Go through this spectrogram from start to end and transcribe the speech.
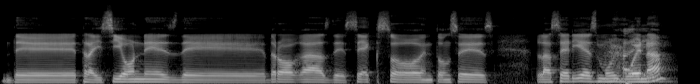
de traiciones, de drogas, de sexo. Entonces la serie es muy buena.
